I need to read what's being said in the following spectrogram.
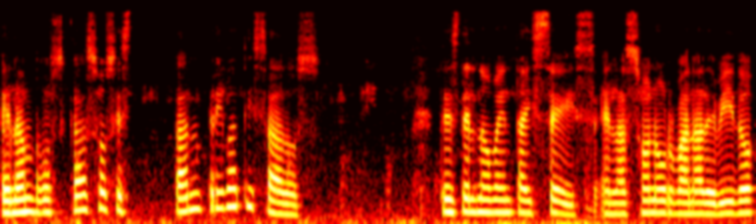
En ambos casos están privatizados desde el 96 en la zona urbana debido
